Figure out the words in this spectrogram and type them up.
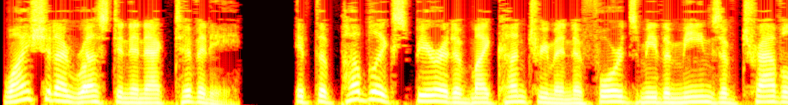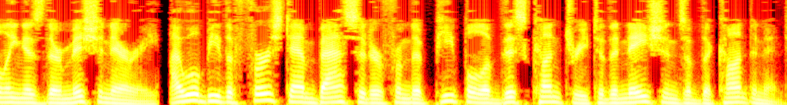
Why should I rust in inactivity? If the public spirit of my countrymen affords me the means of travelling as their missionary, I will be the first ambassador from the people of this country to the nations of the continent.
